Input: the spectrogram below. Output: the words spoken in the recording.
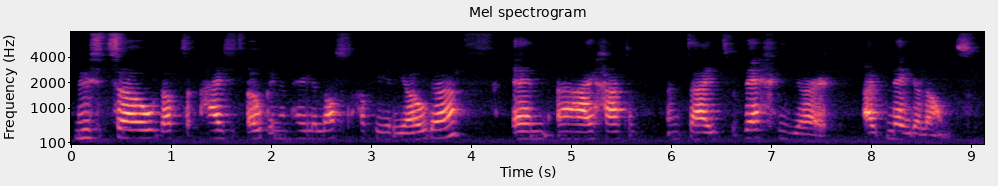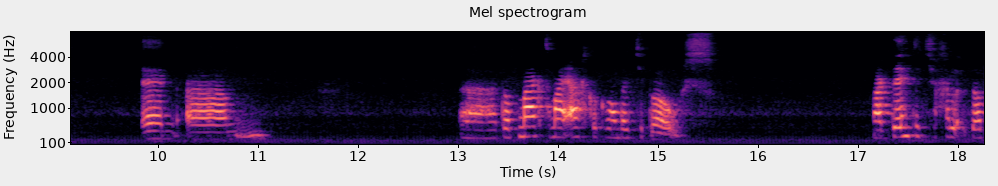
nu is het zo dat hij zit ook in een hele lastige periode. En eh, hij gaat een, een tijd weg hier uit Nederland. En ehm, eh, dat maakte mij eigenlijk ook wel een beetje boos. Maar ik denk dat, je, dat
